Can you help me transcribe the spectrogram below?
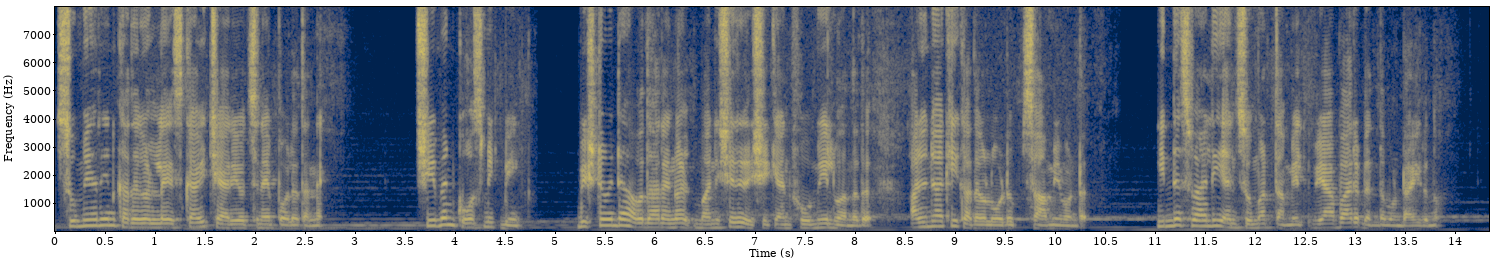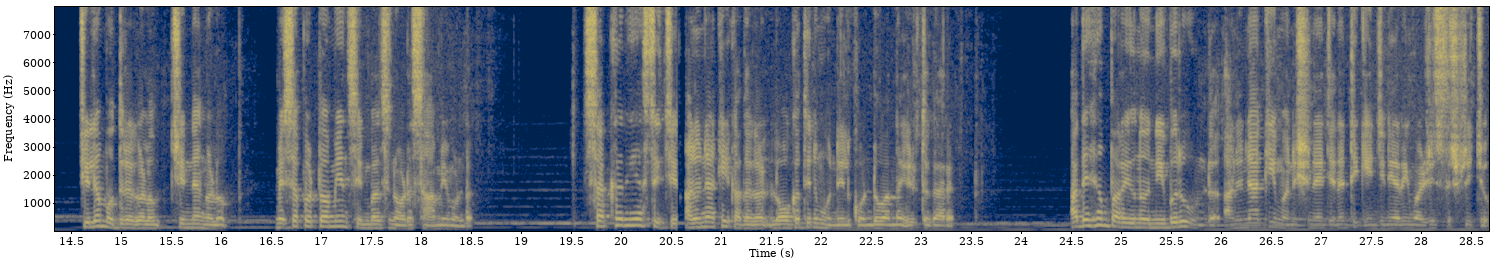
സുമേറിയൻ കഥകളിലെ സ്കൈ ചാരിയോട്സിനെ പോലെ തന്നെ. Shiva cosmic being. വിഷ്ണുവിന്റെ അവതാരങ്ങൾ മനുഷ്യരെ രക്ഷിക്കാൻ ഭൂമിയിൽ വന്നത് അനുനാക്കി കഥകളോടും സാമ്യമുണ്ട്. ഇൻഡസ് വാലി ആൻഡ് സുമർ തമ്മിൽ വ്യാപാര ബന്ധമുണ്ടായിരുന്നു ചില മുദ്രകളും ചിഹ്നങ്ങളും മെസപ്പൊട്ടോമിയൻ സിംബൽസിനോട് സാമ്യമുണ്ട്. സക്കറിയ സ്റ്റിച്ച് അനുനാക്കി കഥകൾ ലോകത്തിനു മുന്നിൽ കൊണ്ടുവന്ന എഴുത്തുകാരൻ. അദ്ദേഹം പറയുന്നു നിബുരു ഉണ്ട്. അനുനാക്കി മനുഷ്യനെ ജനറ്റിക് എഞ്ചിനീയറിംഗ് വഴി സൃഷ്ടിച്ചു.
